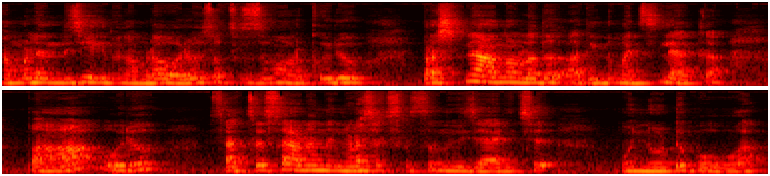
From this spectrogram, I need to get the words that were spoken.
നമ്മൾ എന്ത് ചെയ്യുന്നു? നമ്മുടെ ഓരോ സക്സസ്സും അവർക്കൊരു പ്രശ്നമാണെന്നുള്ളത് അതിൽ നിന്ന് മനസ്സിലാക്കുക അപ്പോൾ ആ ഒരു സക്സസ് ആണ് നിങ്ങളുടെ സക്സസ് എന്ന് വിചാരിച്ച് മുന്നോട്ട് പോവുക.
